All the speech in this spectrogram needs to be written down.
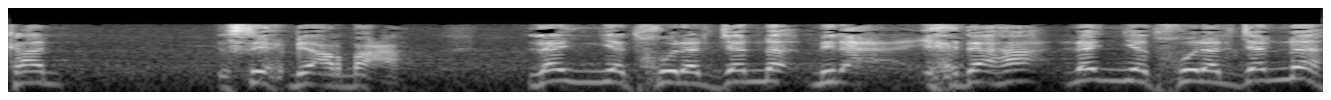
كان يصيح بأربعة. لن يدخل الجنة من إحداها لن يدخل الجنة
